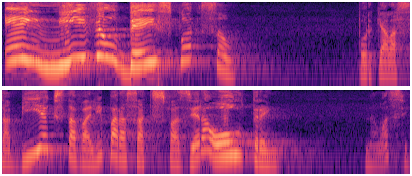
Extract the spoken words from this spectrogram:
em nível de exploração, porque ela sabia que estava ali para satisfazer a outrem, não assim.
